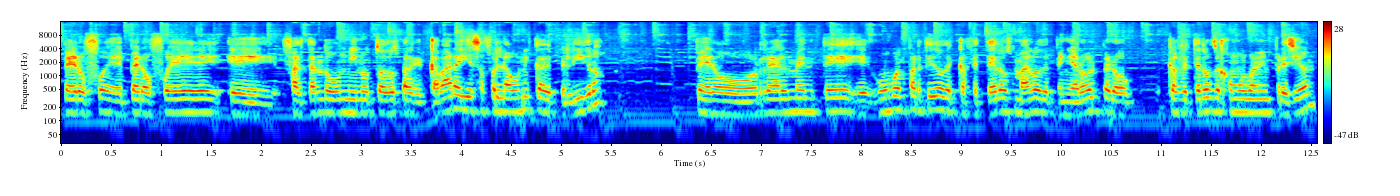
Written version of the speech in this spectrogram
pero fue, pero fue faltando un minuto o dos para que acabara y esa fue la única de peligro pero realmente eh, un buen partido de Cafeteros, malo de Peñarol, pero Cafeteros dejó muy buena impresión.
